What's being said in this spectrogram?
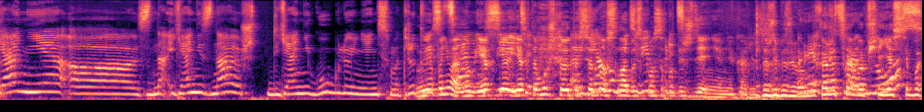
я не, а, зна- я не знаю, ш- я не гуглю, я не смотрю Ну, твои я понимаю, ну, я, социальные я, я к сети. тому, что это все я равно слабый способ пред- убеждения, мне кажется. Подожди, подожди, мне кажется, вообще, если бы...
